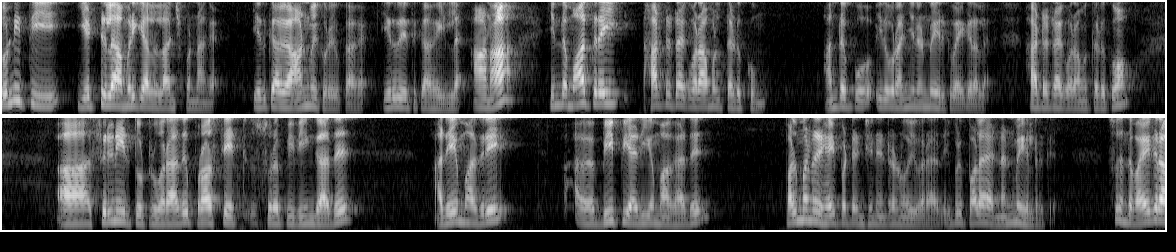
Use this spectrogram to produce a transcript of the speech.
தொண்ணூற்றி எட்டில் அமெரிக்காவில் லான்ச் பண்ணாங்க. எதுக்காக? ஆண்மை குறைவுக்காக. இருதயத்துக்காக இல்லை. ஆனால் இந்த மாத்திரை ஹார்ட் அட்டாக் வராமல் தடுக்கும். அந்த போ இது ஒரு அஞ்சு நன்மை இருக்குது வைக்கிறல. ஹார்ட் அட்டாக் வராமல் தடுக்கும். சிறுநீர் தொற்று வராது. ப்ராஸ்டேட் சுரப்பி வீங்காது. அதே மாதிரி பிபி அதிகமாகாது. பல்மனரி ஹைப்பர் டென்ஷன் என்ற நோய் வராது. இப்படி பல நன்மைகள் இருக்குது ஸோ இந்த வயகரா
